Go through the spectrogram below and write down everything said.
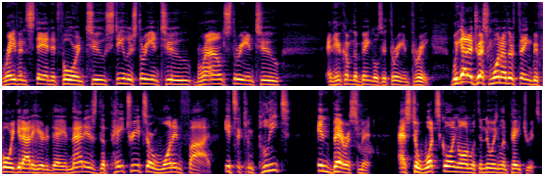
Ravens stand at four and two, Steelers three and two, Browns three and two, and here come the Bengals at three and three. We got to address one other thing before we get out of here today, and that is the Patriots are one and five. It's a complete embarrassment as to what's going on with the New England Patriots.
